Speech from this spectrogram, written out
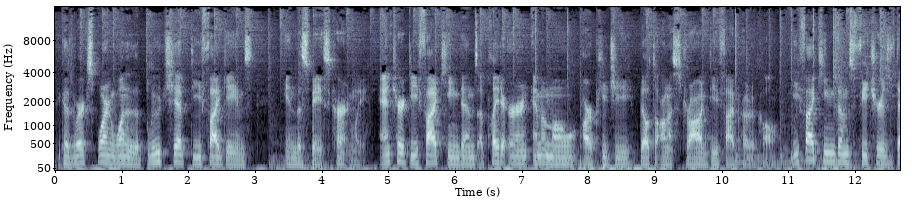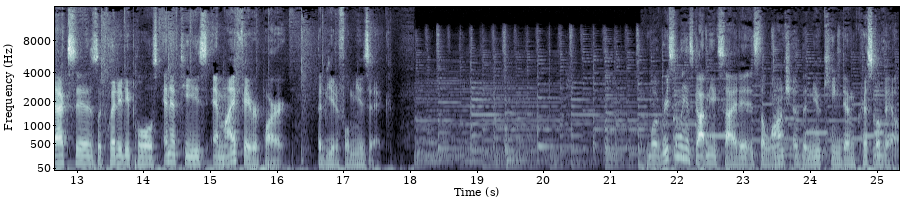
because we're exploring one of the blue chip DeFi games in the space currently. Enter DeFi Kingdoms, a play to earn MMO RPG built on a strong DeFi protocol. DeFi Kingdoms features dexes, liquidity pools, NFTs, and my favorite part, the beautiful music. What recently has got me excited is the launch of the new kingdom, Crystalvale,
